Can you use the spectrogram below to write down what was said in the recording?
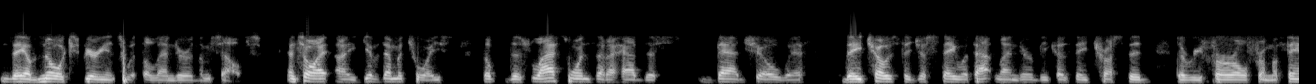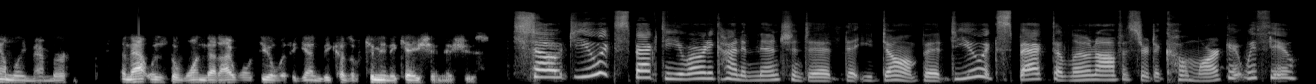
they have no experience with the lender themselves, and so I, I give them a choice. The this last ones that I had this bad show with, they chose to just stay with that lender because they trusted the referral from a family member, and that was the one that I won't deal with again because of communication issues. So, do you expect, and you already kind of mentioned it that you don't, but do you expect a loan officer to co market with you?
